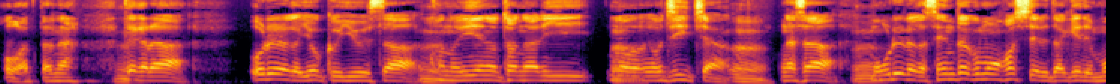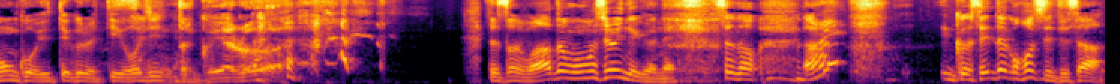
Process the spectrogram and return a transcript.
終わったな。だから、俺らがよく言うさ、この家の隣のおじいちゃんがさ、もう俺らが洗濯物干してるだけで文句を言ってくるっていうおじい、う。たくやろう。でそのワードも面白いんだけどね。その、あれ？こう洗濯干しててさ、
